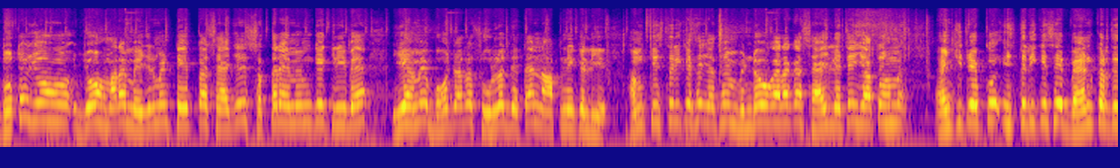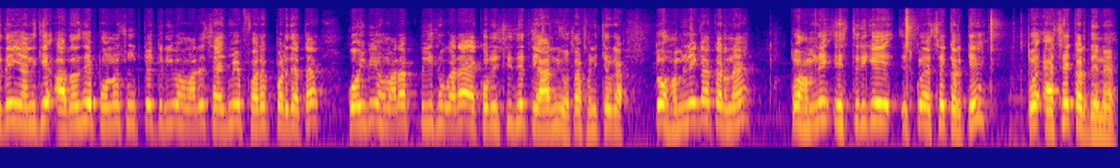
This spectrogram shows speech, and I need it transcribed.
दोस्तों, जो जो हमारा मेज़रमेंट टेप का साइज़ है, सत्तर एम mm के करीब है। ये हमें बहुत ज़्यादा सहूलत देता है नापने के लिए। हम किस तरीके से, जैसे हम विंडो वगैरह का साइज़ लेते हैं, या तो हम एंची टेप को इस तरीके से बैंड कर देते हैं, यानी कि आधा से पौना सूत के करीब हमारे साइज़ में फ़र्क पड़ जाता है। कोई भी हमारा पीस वगैरह एकोरेसी से तैयार नहीं होता फर्नीचर का। तो हमने क्या करना है? तो हमने इस तरीके इसको ऐसे करके तो ऐसे कर देना है।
